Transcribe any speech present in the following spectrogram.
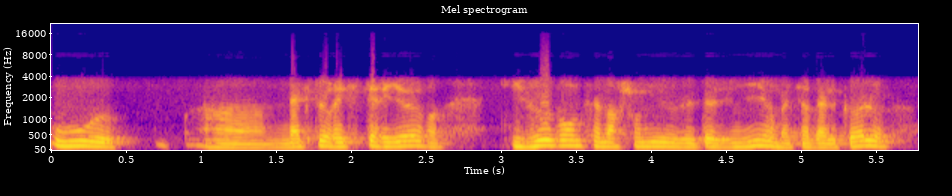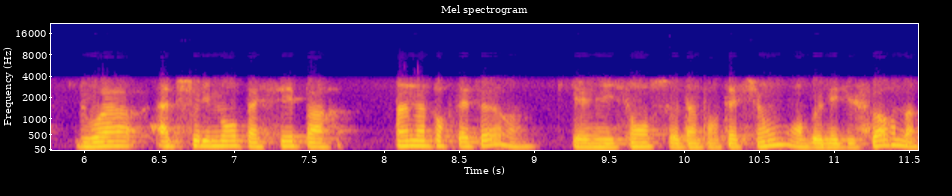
où un acteur extérieur qui veut vendre sa marchandise aux États-Unis en matière d'alcool doit absolument passer par un importateur qui a une licence d'importation en bonne et due forme,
